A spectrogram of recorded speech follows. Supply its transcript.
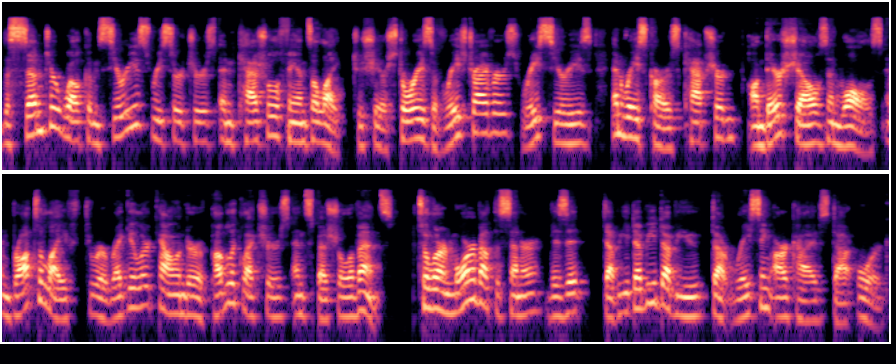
The center welcomes serious researchers and casual fans alike to share stories of race drivers, race series, and race cars captured on their shelves and walls and brought to life through a regular calendar of public lectures and special events. To learn more about the center, visit www.racingarchives.org.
